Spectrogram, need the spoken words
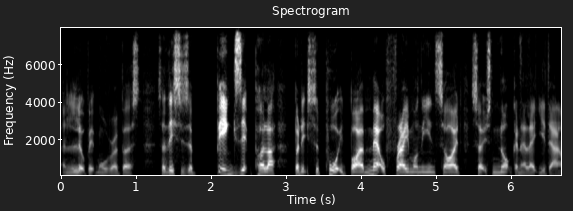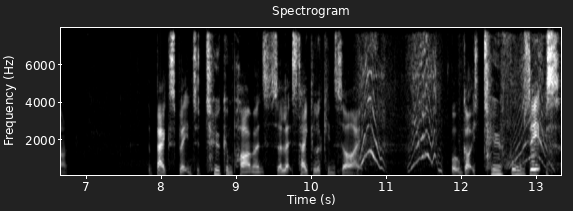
and a little bit more robust. So this is a big zip puller, but it's supported by a metal frame on the inside, so it's not gonna let you down. The bag's split into two compartments, so let's take a look inside. What we've got is two full zips,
